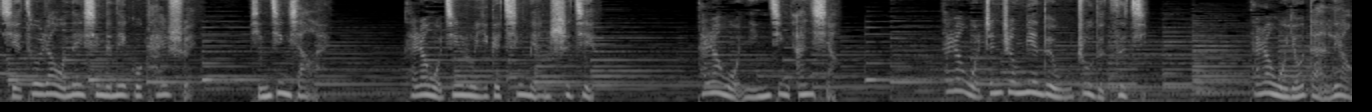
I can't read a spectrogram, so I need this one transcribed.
写作让我内心的那锅开水平静下来，它让我进入一个清凉世界，它让我宁静安详。它让我真正面对无助的自己，它让我有胆量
